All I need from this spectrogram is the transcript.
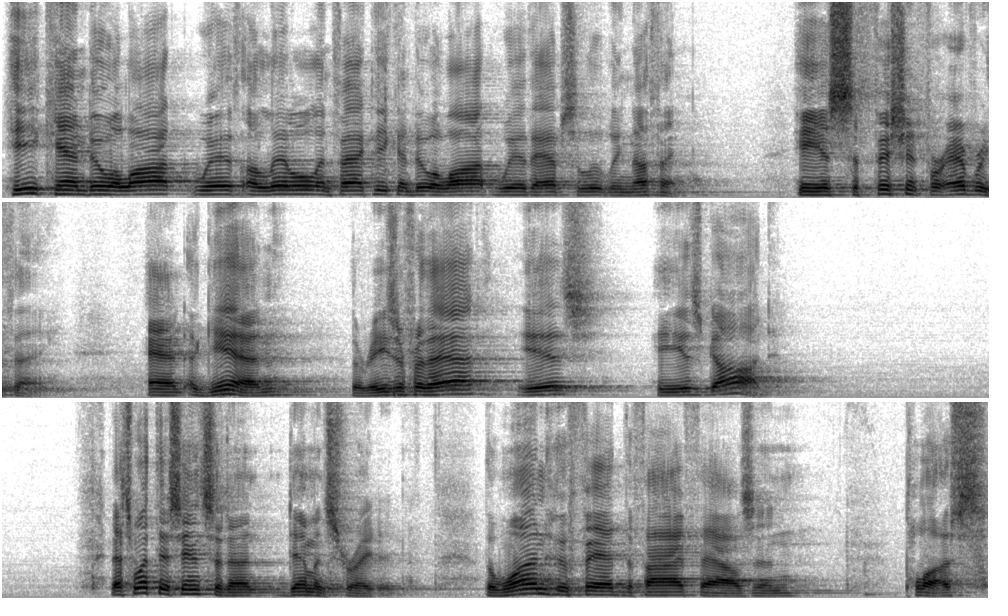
He can do a lot with a little. In fact, He can do a lot with absolutely nothing. He is sufficient for everything. And again, the reason for that is He is God. That's what this incident demonstrated. The one who fed the 5,000 plus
